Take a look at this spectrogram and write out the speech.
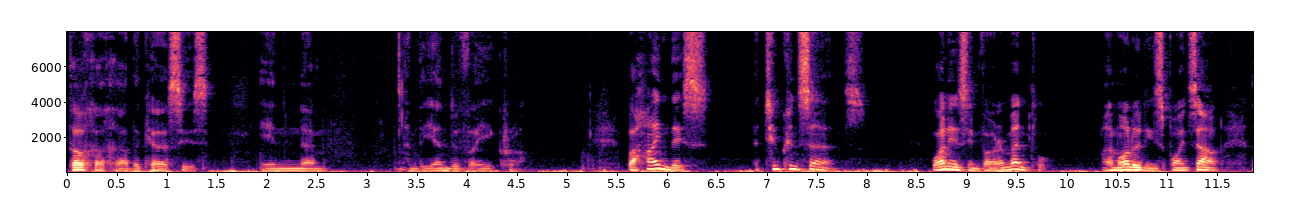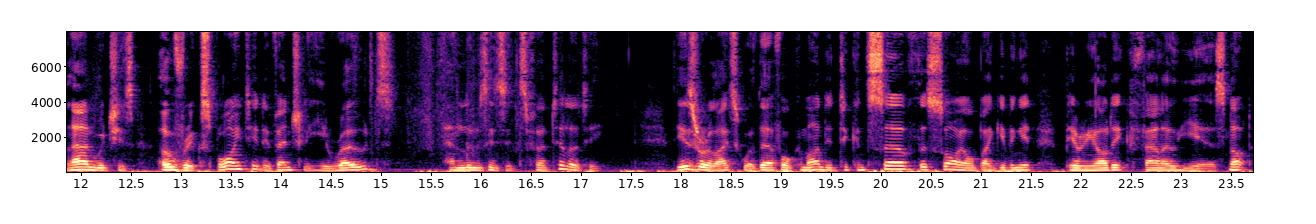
Tochacha, the curses, in um, at the end of Vayikra. Behind this are two concerns. One is environmental. Maimonides points out land which is overexploited eventually erodes and loses its fertility. The Israelites were therefore commanded to conserve the soil by giving it periodic fallow years, not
